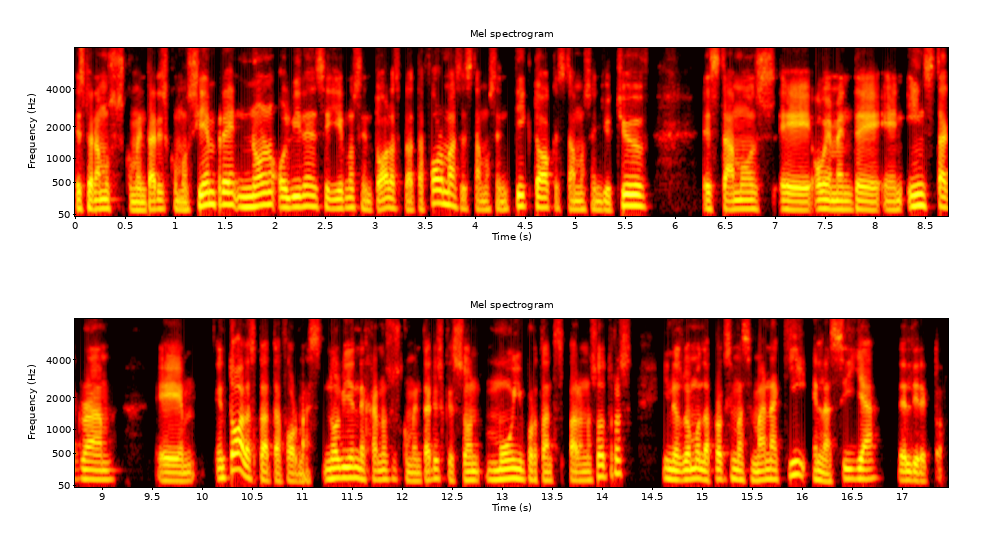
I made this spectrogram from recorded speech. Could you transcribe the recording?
Esperamos sus comentarios como siempre. No olviden seguirnos en todas las plataformas. Estamos en TikTok, estamos en YouTube, estamos eh, obviamente en Instagram, eh, en todas las plataformas. No olviden dejarnos sus comentarios que son muy importantes para nosotros y nos vemos la próxima semana aquí en la silla del director.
